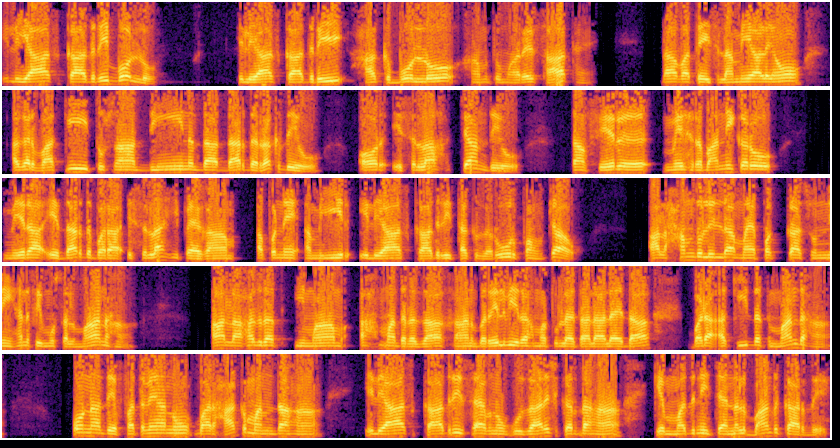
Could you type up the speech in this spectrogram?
الیاس قادری بولو۔ الیاس قادری حق بولو، ہم تمہارے ساتھ ہیں۔ دعوت اسلامی والے ہوں اگر واقعی تساں دین دا درد رکھ دیو اور اصلاح چاہن دیو تا پھر مہربانی کرو۔ میرا اے درد برا اصلاحی پیغام اپنے امیر الیاس قادری تک ضرور پہنچاؤ۔ الحمدللہ، میں پکا سنی حنفی مسلمان ہاں۔ اعلی حضرت امام احمد رضا خان بریلوی رحمت اللہ تعالی علیہ دا بڑا عقیدت مند ہاں۔ انہاں دے فتویاں نو برحق مندا ہاں۔ الیاس قادری صاحب نو گزارش کردا ہاں کہ مدنی چینل بند کر دے۔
